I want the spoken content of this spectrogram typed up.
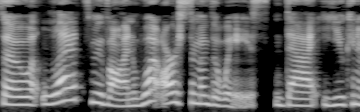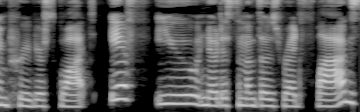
So let's move on. What are some of the ways that you can improve your squat if you notice some of those red flags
